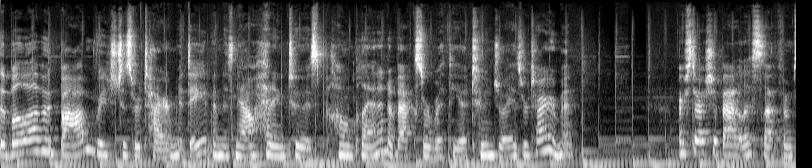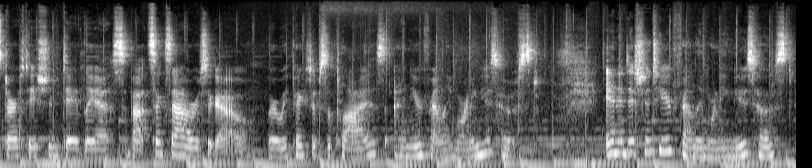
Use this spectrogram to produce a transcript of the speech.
The beloved Bob reached his retirement date and is now heading to his home planet of Exorbithia to enjoy his retirement. Our Starship Atlas left from Star Station Daedalus about six hours ago, where we picked up supplies and your friendly morning news host. In addition to your friendly morning news host,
